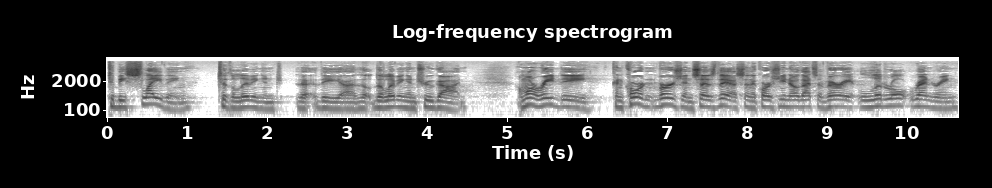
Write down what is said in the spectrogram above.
to be slaving to the living and the the, uh, the, the living and true God. I want to read the concordant version says this, and of course, you know that's a very literal rendering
